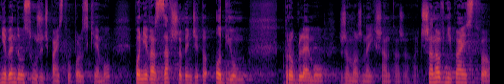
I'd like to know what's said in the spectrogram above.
nie będą służyć państwu polskiemu, ponieważ zawsze będzie to odium problemu, że można ich szantażować. Szanowni Państwo,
